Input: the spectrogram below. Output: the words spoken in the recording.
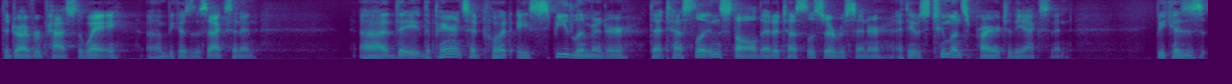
the driver passed away uh, because of this accident, uh, they the parents had put a speed limiter that Tesla installed at a Tesla service center. I think it was two months prior to the accident because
